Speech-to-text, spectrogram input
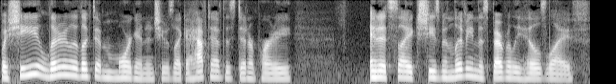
But she literally looked at Morgan and she was like, I have to have this dinner party. And it's like she's been living this Beverly Hills life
